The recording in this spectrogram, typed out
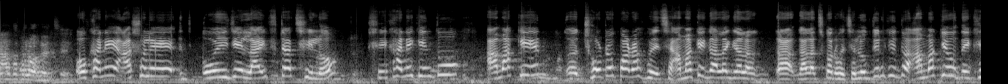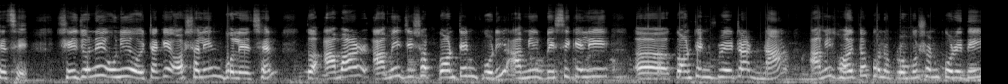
কথা বলা হয়েছে। ওখানে আসলে ওই যে লাইফটা ছিল সেখানে কিন্তু আমাকে ছোট করা হয়েছে, আমাকে গালা গালাজ করা হয়েছে। লোকজন কিন্তু আমাকেও দেখেছে। সেই জন্যই উনি ওইটাকে অশালীন বলেছেন। তো আমার, আমি যেসব কন্টেন্ট করি, আমি বেসিক্যালি কন্টেন্ট ক্রিয়েটার না। আমি হয়তো কোনো প্রমোশন করে দিই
